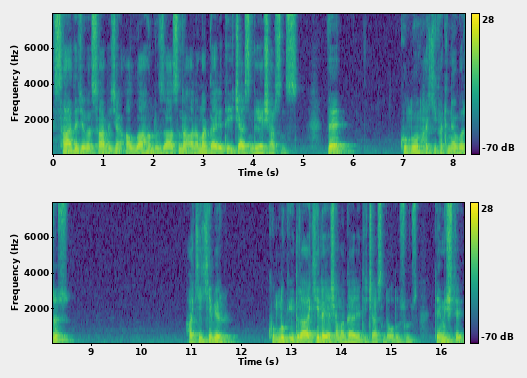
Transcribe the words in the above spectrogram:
sadece ve sadece Allah'ın rızasını arama gayreti içerisinde yaşarsınız. Ve kulluğun hakikatine varır. Hakiki bir kulluk idrakiyle yaşama gayreti içerisinde olursunuz demişti.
